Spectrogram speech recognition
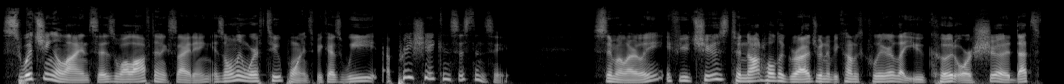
Switching alliances, while often exciting, is only worth 2 points because we appreciate consistency. Similarly, if you choose to not hold a grudge when it becomes clear that you could or should, that's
